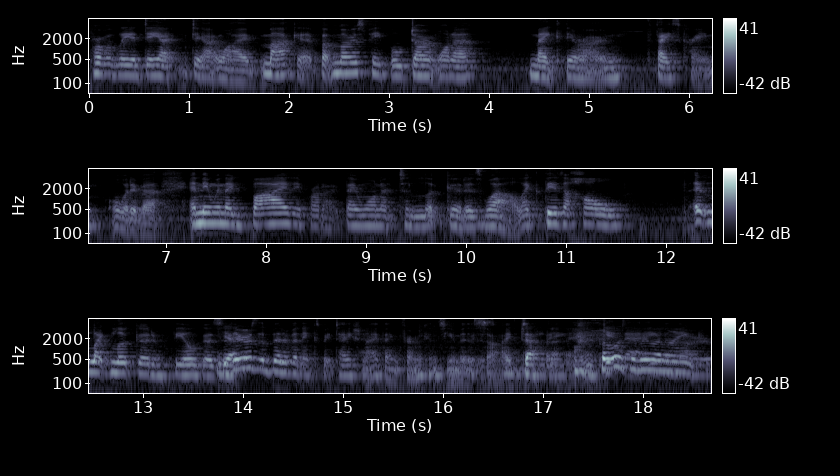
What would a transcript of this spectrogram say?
probably a DIY market, but most people don't want to make their own face cream or whatever. And then when they buy their product, they want it to look good as well. Like there's a whole, it like look good and feel good. So Yeah. there is a bit of an expectation, I think, from consumers. So I Definitely. But also we were like, though-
